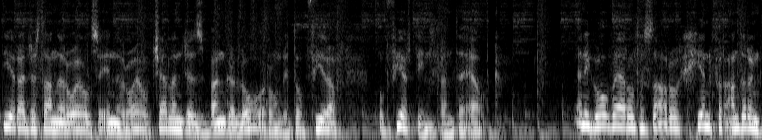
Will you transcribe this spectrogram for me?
Die Rajasthan Royals en Royal Challengers Bangalore rond die top 4 af op 14 punte elk. In die golfwêreld is daar ook geen verandering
